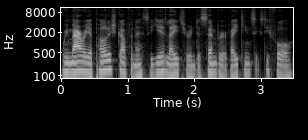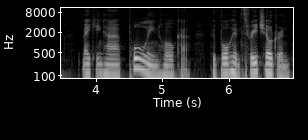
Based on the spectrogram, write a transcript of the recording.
remarry a Polish governess a year later in December of 1864, making her Pauline Hawker, who bore him three children.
